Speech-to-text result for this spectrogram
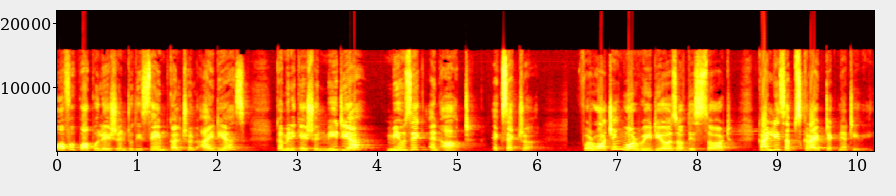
of a population to the same cultural ideas, communication media, music and art, etc. For watching more videos of this sort, kindly subscribe Tecnia TV.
